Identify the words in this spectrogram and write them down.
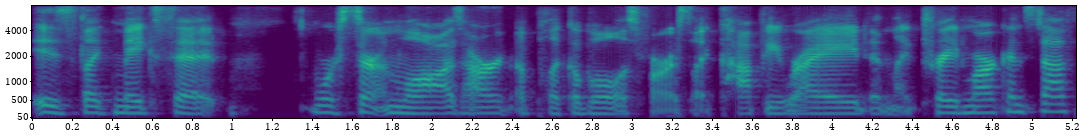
is like makes it where certain laws aren't applicable as far as like copyright and like trademark and stuff.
